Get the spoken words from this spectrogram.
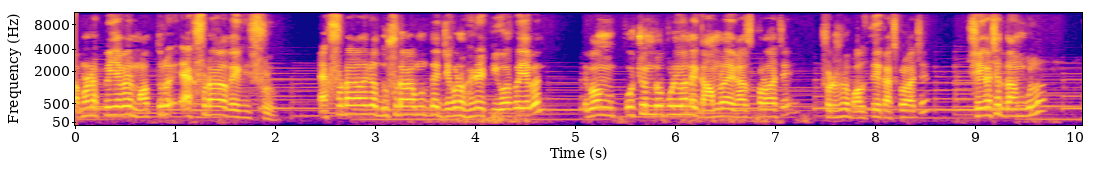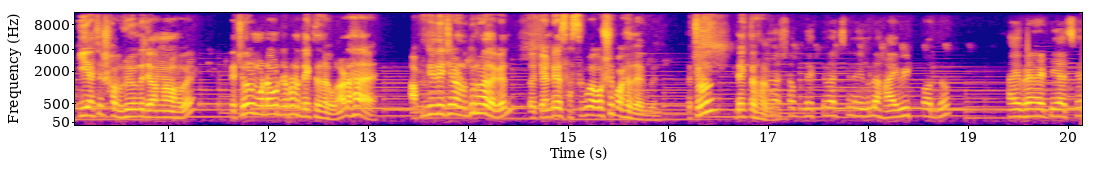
আপনারা পেয়ে যাবেন মাত্র একশো টাকা দেখে শুরু। একশো টাকা থেকে দুশো টাকার মধ্যে যে কোনো ভেরাইটি টিউবার পেয়ে যাবেন এবং প্রচণ্ড পরিমাণে গামলায় গাছ করা আছে, ছোটো ছোট বালতিতে কাজ করা আছে। সেই গাছের দামগুলো কি আছে সব ভিডিওতে জানানো হবে। চলুন মোটামুটি আপনারা দেখতে থাকুন। আর হ্যাঁ আপনি যদি চ্যানেল নতুন হয়ে থাকেন, তো চ্যানেলটিকে সাবস্ক্রাইব করে অবশ্যই পাশে থাকবেন। চলুন, দেখতে থাকুন। সব দেখতে পাচ্ছেন, এগুলো হাইব্রিড পদ্ম। হাই ভ্যারাইটি আছে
